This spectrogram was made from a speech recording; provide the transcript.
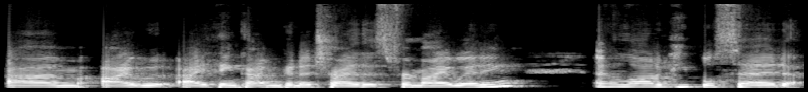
Um, I would I think I'm going to try this for my wedding." And a lot of people said,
